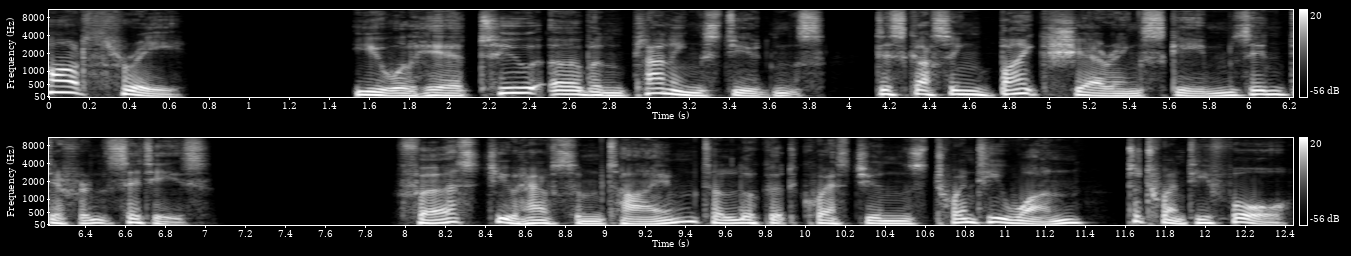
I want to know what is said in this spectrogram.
Part 3. You will hear two urban planning students discussing bike sharing schemes in different cities. First, you have some time to look at questions 21 to 24.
